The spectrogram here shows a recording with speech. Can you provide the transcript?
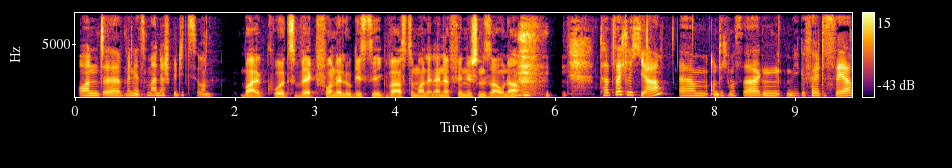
und äh, bin jetzt mal in der Spedition mal kurz weg von der Logistik, warst du mal in einer finnischen Sauna? Tatsächlich ja. Ähm, und ich muss sagen, mir gefällt es sehr.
